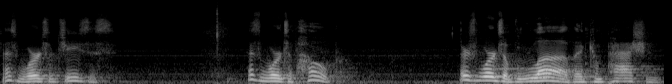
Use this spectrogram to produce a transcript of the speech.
That's words of Jesus. That's words of hope. There's words of love and compassion.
